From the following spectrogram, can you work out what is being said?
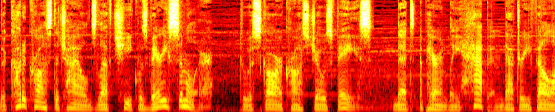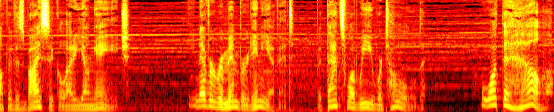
the cut across the child's left cheek was very similar to a scar across Joe's face that apparently happened after he fell off of his bicycle at a young age. He never remembered any of it, but that's what we were told. What the hell?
